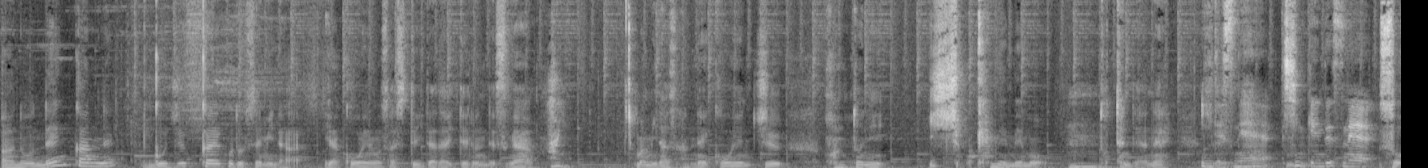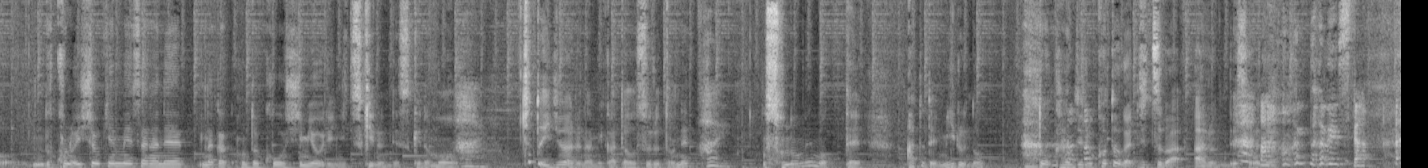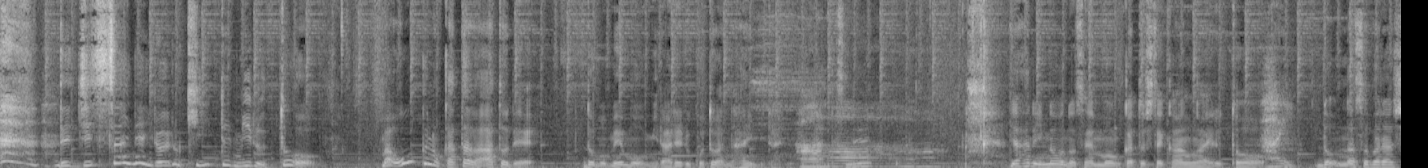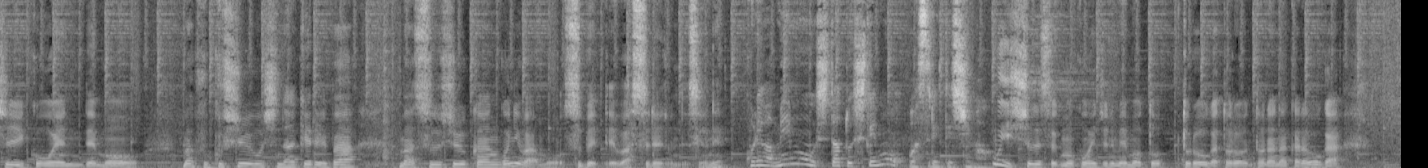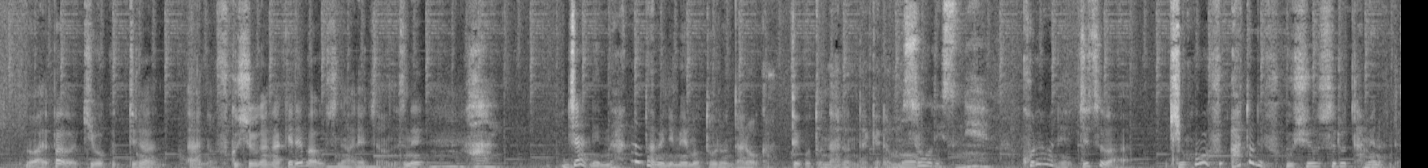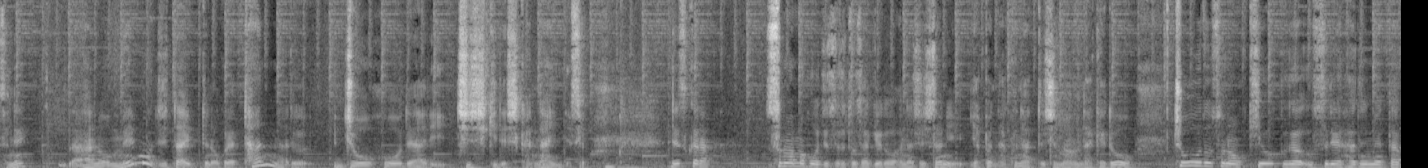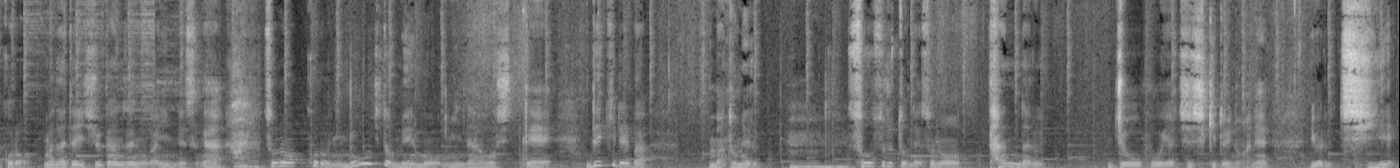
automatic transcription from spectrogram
あの年間ね50回ほどセミナーや講演をさせていただいてるんですがはい。まあ、皆さんね講演中本当に一生懸命メモをうん。取ってんだよね、いいですね。真剣ですね。そう。この一生懸命さがねなんか本当講師冥利に尽きるんですけどもはい。ちょっと意地悪な見方をするとねはい。そのメモって後で見るの？と感じることが実はあるんですよね。本当ですか？で実際ねいろいろ聞いてみると、まあ、多くの方は後でどうもメモを見られることはないみたいなんですね。あやはり脳の専門家として考えると、ーはい。どんな素晴らしい講演でも、まあ、復習をしなければ、まあ、数週間後にはもう全て忘れるんですよね。これはメモをしたとしても忘れてしまう。もう一緒です。もう講演中にメモを取取ろうが取らなかろうが、まあやっぱり記憶っていうのはあの復習がなければ失われちゃうんですね、うんはい。じゃあね何のためにメモを取るんだろうかっていうことになるんだけどもそうですね。これはね実は基本後で復習するためなんですね。あのメモ自体っていうのはこれ単なる情報であり知識でしかないんですよ、ですからそのまま放置すると先ほどお話ししたようにやっぱりなくなってしまうんだけどちょうどその記憶が薄れ始めた頃、まあ、大体1週間前後がいいんですがはい。その頃にもう一度メモを見直してできればまとめる。うん。そうするとねその単なる情報や知識というのがねいわゆる知恵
